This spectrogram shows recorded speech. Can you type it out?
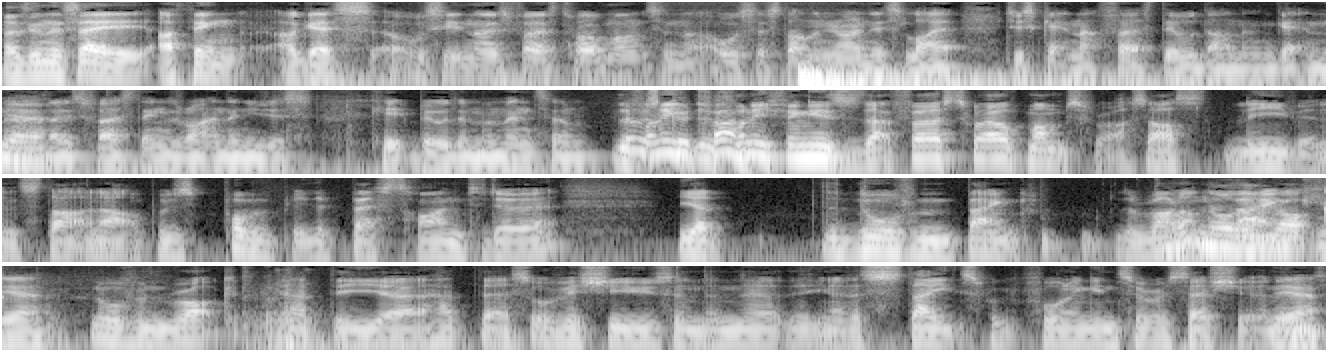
I was going to say, I think, I guess, obviously in those first 12 months and also starting on your own, it's like just getting that first deal done and getting Yeah. those first things right, and then you just keep building momentum. The funny, the fun. funny thing is, is that first twelve months for us, us leaving and starting up, was probably the best time to do it. You had the Northern Bank, the run Nor- on Northern the bank, Rock. Yeah. Northern Rock had the uh, had their sort of issues, and, and the, the you know the states were falling into recession, Yeah. and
